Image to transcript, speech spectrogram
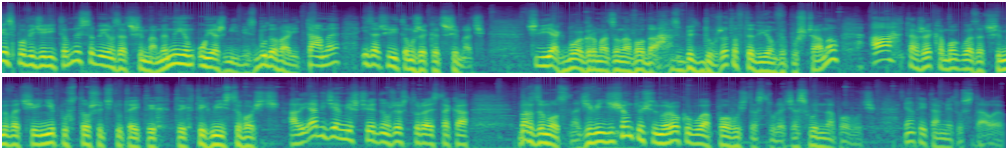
Więc powiedzieli, to my sobie ją zatrzymamy, my ją ujarzmimy. Zbudowali tamę i zaczęli tą rzekę trzymać. Czyli jak była gromadzona woda zbyt dużo, to wtedy ją wypuszczano, a ta rzeka mogła zatrzymywać się i nie pustoszyć tutaj tych, tych, tych miejscowości. Ale ja widziałem jeszcze jedną rzecz, która jest taka bardzo mocna. W 97 roku była powódź ta stulecia, słynna powódź. Ja na tej tamie tu stałem.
